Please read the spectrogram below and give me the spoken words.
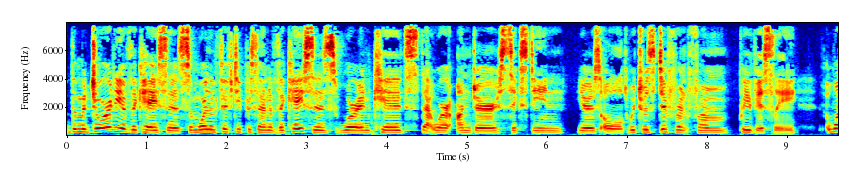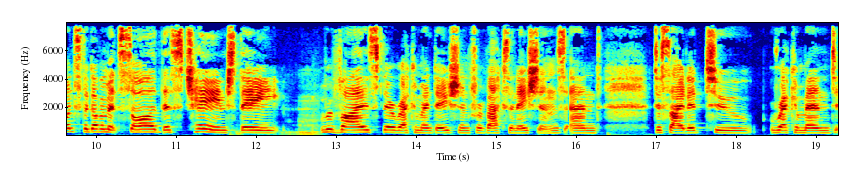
the majority of the cases, so more than 50% of the cases, were in kids that were under 16 years old, which was different from previously. Once the government saw this change, they revised their recommendation for vaccinations and decided to recommend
